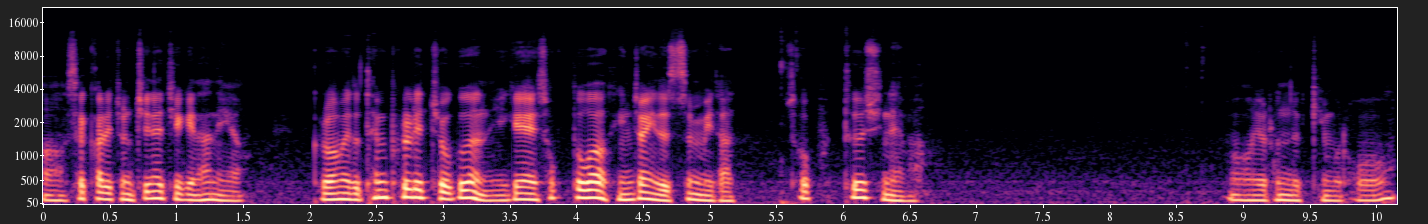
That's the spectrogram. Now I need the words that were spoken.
어, 색깔이 좀 진해지긴 하네요. 그럼에도 템플릿 쪽은 이게 속도가 굉장히 늦습니다. 소프트 시네마. 어, 이런 느낌으로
